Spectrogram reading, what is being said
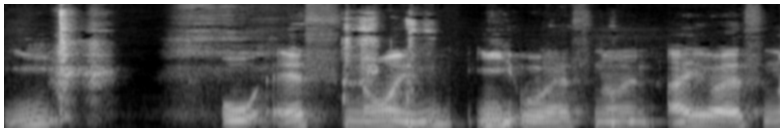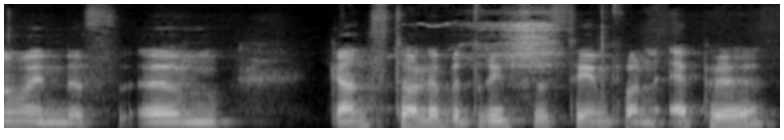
iOS 9, iOS 9, iOS 9, das ähm, ganz tolle Betriebssystem von Apple,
